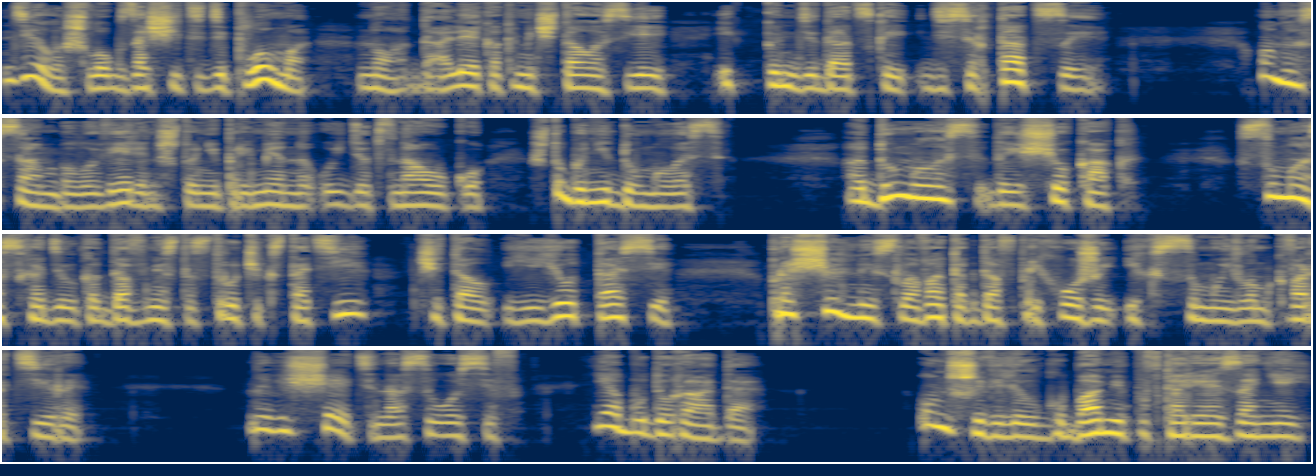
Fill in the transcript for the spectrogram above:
Дело шло к защите диплома, ну а далее, как мечталось ей, и к кандидатской диссертации. Он и сам был уверен, что непременно уйдет в науку, чтобы не думалось. А думалось, да еще как. С ума сходил, когда вместо строчек статьи читал ее, Таси, прощальные слова тогда в прихожей их с Самуилом квартиры. «Навещайте нас, Иосиф, я буду рада». Он шевелил губами, повторяя за ней,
